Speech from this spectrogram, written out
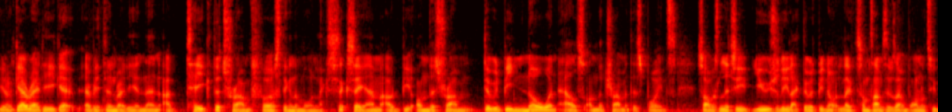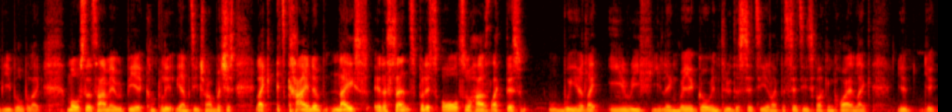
you know, get ready, get everything ready, and then I'd take the tram first thing in the morning, like 6 a.m. I would be on the tram. There would be no one else on the tram at this point. So I was literally, usually, like, there would be no, like, sometimes there was like one or two people, but like, most of the time it would be a completely empty tram, which is like, it's kind of nice in a sense, but it also has like this weird, like, eerie feeling where you're going through the city and like the city's fucking quiet and like, you, you,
